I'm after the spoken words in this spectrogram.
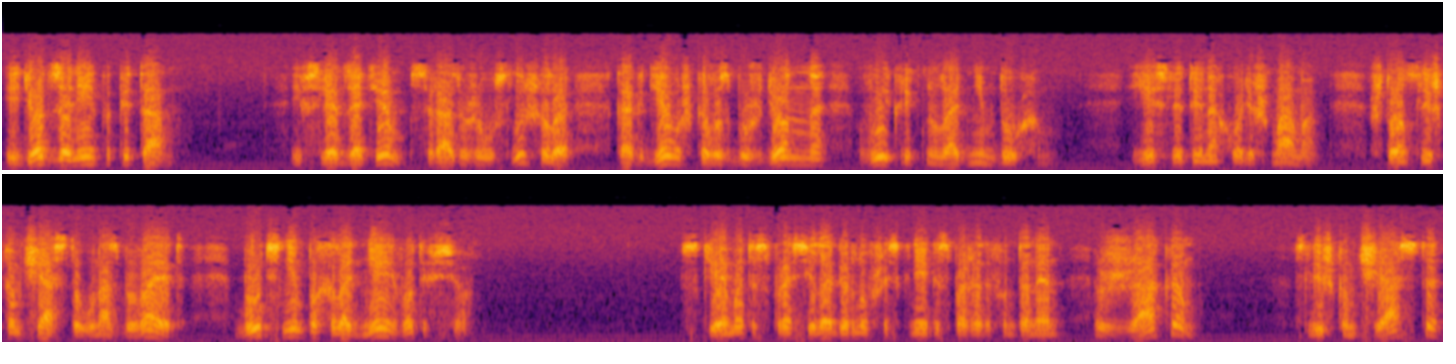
идет за ней по пятам. И вслед за тем сразу же услышала, как девушка возбужденно выкрикнула одним духом. «Если ты находишь, мама, что он слишком часто у нас бывает, будь с ним похолоднее, вот и все». «С кем это?» — спросила, обернувшись к ней госпожа де Фонтанен. «С Жаком? Слишком часто?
